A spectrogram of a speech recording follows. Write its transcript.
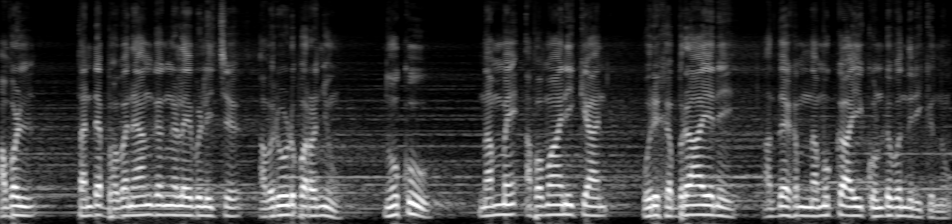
അവൾ തന്റെ ഭവനാംഗങ്ങളെ വിളിച്ച് അവരോട് പറഞ്ഞു നോക്കൂ നമ്മെ അപമാനിക്കാൻ ഒരു ഹെബ്രായനെ അദ്ദേഹം നമുക്കായി കൊണ്ടുവന്നിരിക്കുന്നു.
